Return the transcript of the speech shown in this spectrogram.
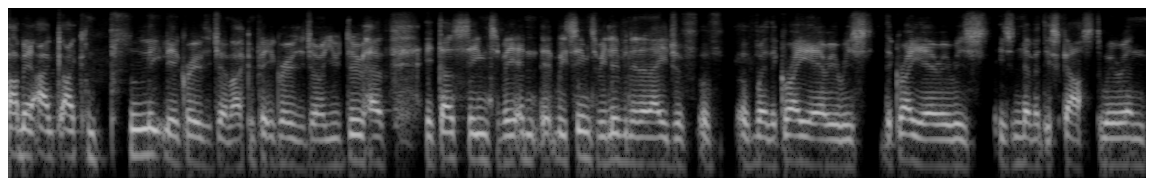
I mean, I, I completely agree with you, Gemma. I completely agree with you, Gemma. You do have, it does seem to be, and it, we seem to be living in an age of, of, of where the grey area is, the grey area is is never discussed. We're in,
